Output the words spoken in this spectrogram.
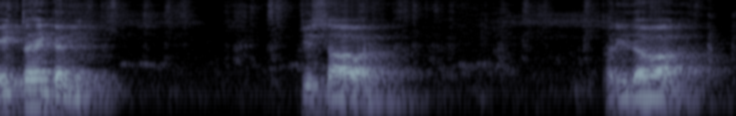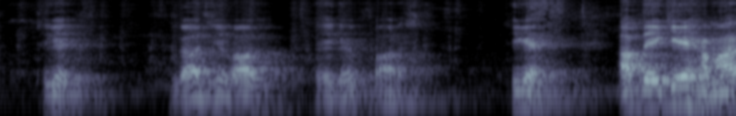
एक तो है गली। जिसावर फरीदाबाद। ठीक है? गाजियाबाद। एक है पारस। ठीक है? अब देखिए हमारा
